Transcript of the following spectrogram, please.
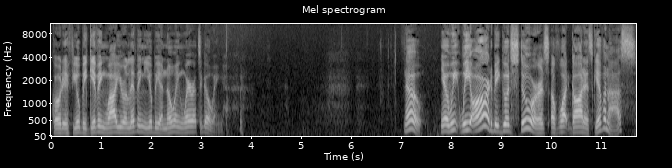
quote, if you'll be giving while you're living, you'll be a knowing where it's going. no. You know, we, we are to be good stewards of what God has given us.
